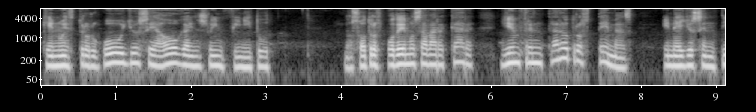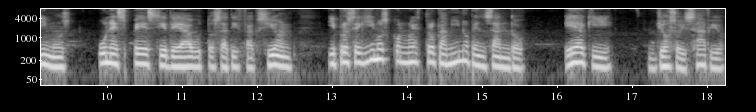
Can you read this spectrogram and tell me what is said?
que nuestro orgullo se ahoga en su infinitud. Nosotros podemos abarcar y enfrentar otros temas, en ellos sentimos una especie de autosatisfacción y proseguimos con nuestro camino pensando, he aquí, yo soy sabio.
